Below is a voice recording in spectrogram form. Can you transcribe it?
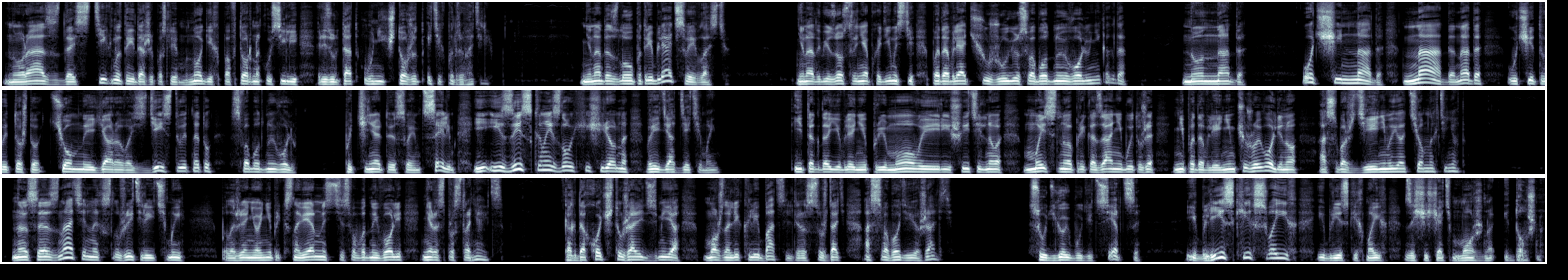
Но раз достигнутый даже после многих повторных усилий результат уничтожит этих подрывателей. Не надо злоупотреблять своей властью. Не надо без острой необходимости подавлять чужую свободную волю никогда. Но надо, очень надо, надо, надо учитывать то, что темное яро воздействует на эту свободную волю, подчиняют ее своим целям и изысканно и злоухищренно вредят детям моим. И тогда явление прямого и решительного мысленного приказания будет уже не подавлением чужой воли, но освобождением ее от темных тенет. На сознательных служителей тьмы положение о неприкосновенности свободной воли не распространяется. Когда хочет ужалить змея, можно ли колебаться или рассуждать о свободе ее жалить? Судьей будет сердце, и близких своих, и близких моих защищать можно и должно.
